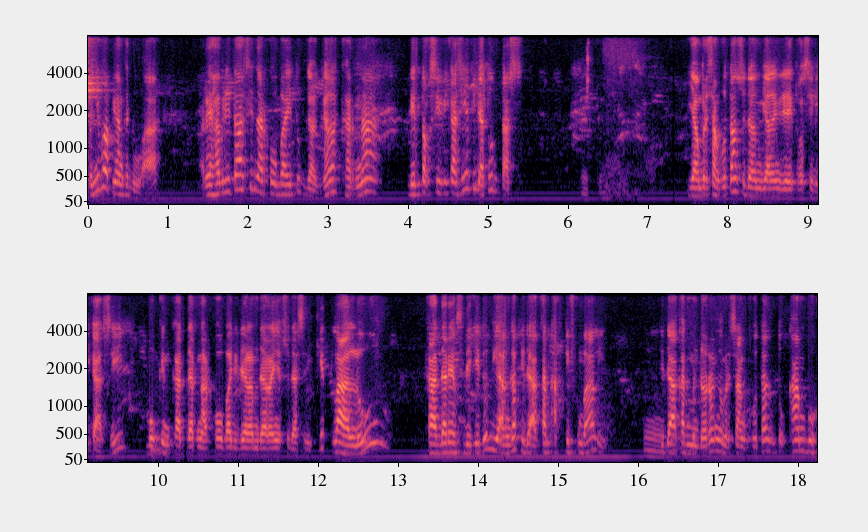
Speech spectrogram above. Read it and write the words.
penyebab yang kedua, rehabilitasi narkoba itu gagal karena detoksifikasinya tidak tuntas. Yang bersangkutan sudah menjalani detoksifikasi, mungkin kadar narkoba di dalam darahnya sudah sedikit, lalu kadar yang sedikit itu dianggap tidak akan aktif kembali. Hmm. Tidak akan mendorong yang bersangkutan untuk kambuh.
